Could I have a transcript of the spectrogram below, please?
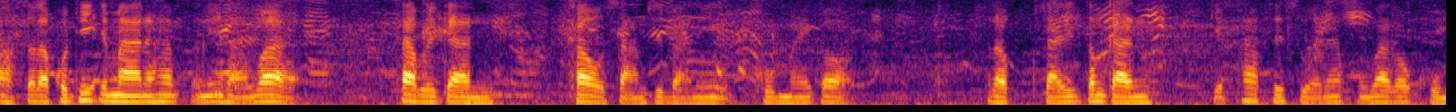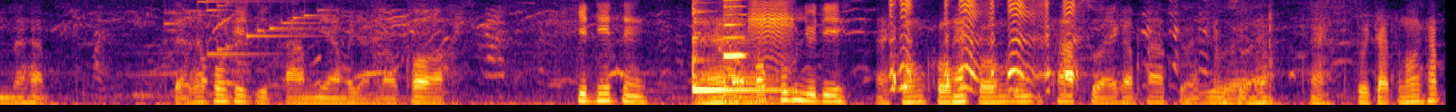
อะสำหรับคนที่จะมานะครับอันนี้ถามว่า ค่าบริการเข้า 30 บาทนี้คุ้มไหมก็สำหรับสายที่ต้องการเก็บภาพสวยๆนะผมว่าก็คุ้มนะครับ แต่ถ้าพวกที่ติดตามเมียมาอย่างเราก็คิดนิดนึงก็คุ้มอยู่ดีคุ้มคุ้มคุ้มภาพสวยครับภาพสวยวิวสวยดูจากตรงนู้นครับ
